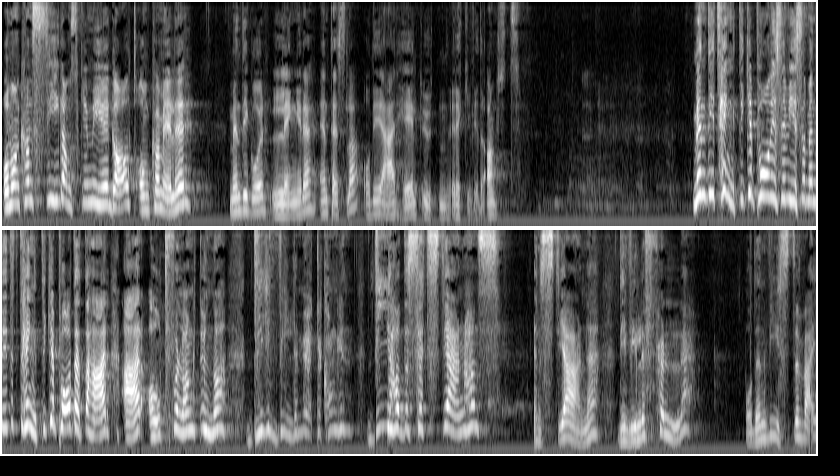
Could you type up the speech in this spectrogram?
Og man kan si ganske mye galt om kameler, men de går lengre enn Tesla, og de er helt uten rekkeviddeangst. Men de tenkte ikke på disse visene, men de tenkte ikke på at dette her er altfor langt unna. De ville møte kongen. De hadde sett stjernen hans. En stjerne de ville følge, og den viste vei.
